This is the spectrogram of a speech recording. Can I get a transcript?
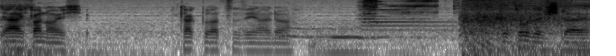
Ja, ich kann euch Kackbratzen sehen, Alter. Der Todesstein.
